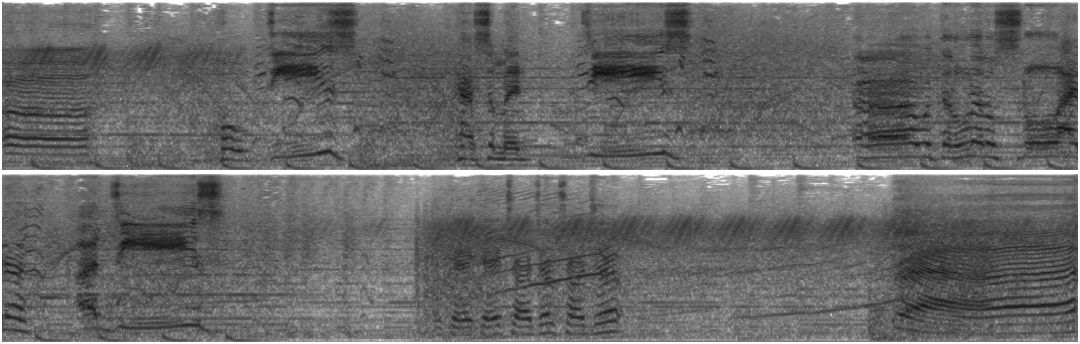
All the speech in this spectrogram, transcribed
Uh, hold these. Have some of these. Uh, with a little slider of these. Okay, okay, charge up, charge up. Ah.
